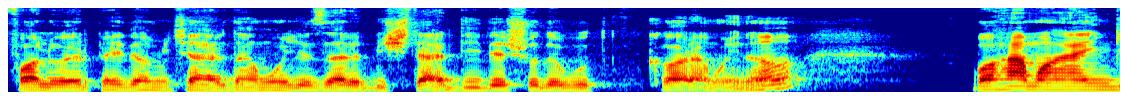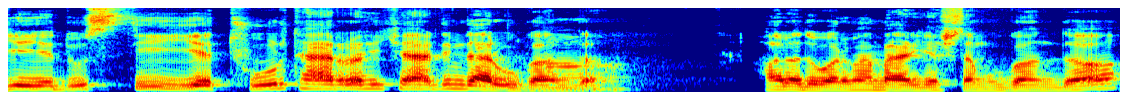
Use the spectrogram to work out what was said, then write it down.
فالوور پیدا می‌کردم و یه ذره بیشتر دیده شده بود کارم و اینا. با هماهنگی یه دوستی یه تور طراحی کردیم در اوگاندا. حالا دوباره من برگشتم اوگاندا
